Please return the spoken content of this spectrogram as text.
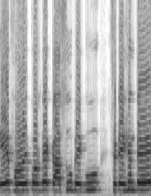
ਇਹ ਫਿਰੋਜ਼ਪੁਰ ਦੇ ਕਾਸੂ ਬੇਗੂ ਸਟੇਸ਼ਨ ਤੇ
